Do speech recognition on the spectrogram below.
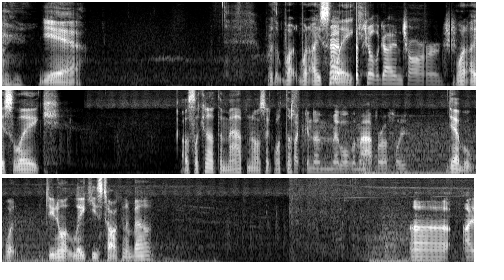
yeah. Where the what? What ice lake? Kill the guy in charge. What ice lake? I was looking at the map and I was like, what the? It's like in the middle of the map, roughly. yeah, but what? Do you know what lake he's talking about? Uh, I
